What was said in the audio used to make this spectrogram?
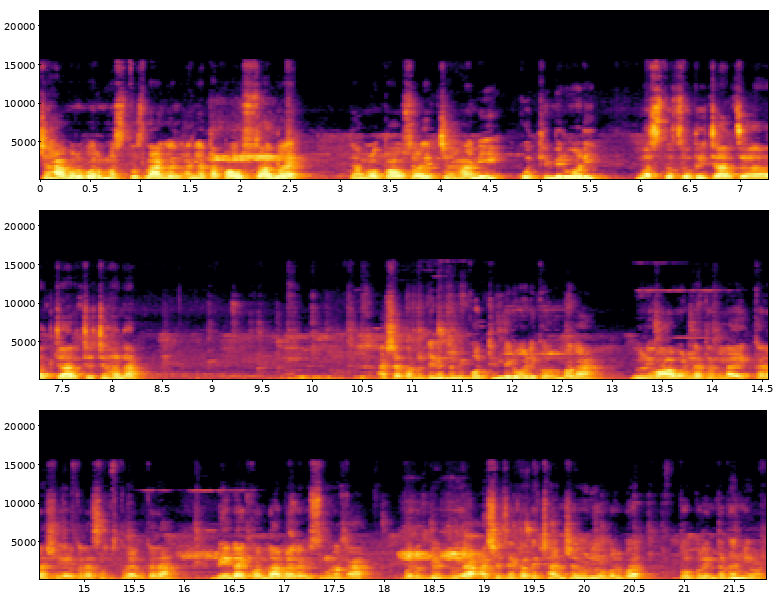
चहाबरोबर मस्तच लागल आणि आता पाऊस चालू आहे. त्यामुळं पावसाळ्यात चहा आणि कोथिंबीर वडी मस्तच होते चारच्या चारच्या चहाला. अशा पद्धतीने तुम्ही कोथिंबीर वडी करून बघा. व्हिडिओ आवडला तर लाईक करा शेअर करा सबस्क्राईब करा. बेल आयकॉन दाबायला विसरू नका. परत भेटूया अशाच एखाद्या छानशा व्हिडिओबरोबर. तोपर्यंत धन्यवाद.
